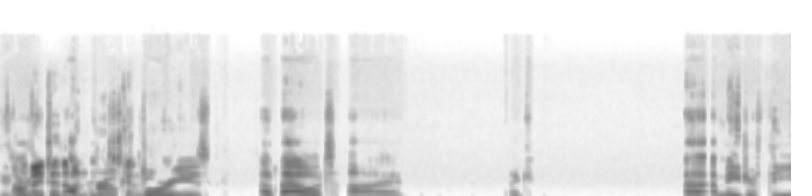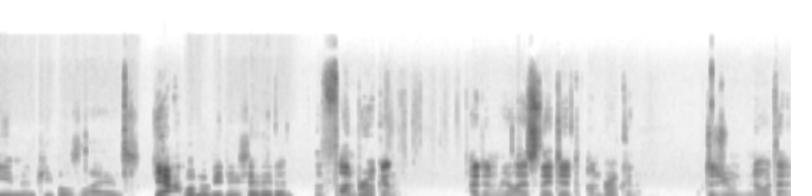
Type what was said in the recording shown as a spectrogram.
these Oh, they did Unbroken. stories about uh, like uh, a major theme in people's lives. Yeah, What movie do you say they did? with Unbroken. I didn't realize they did Unbroken. Did you know what that?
